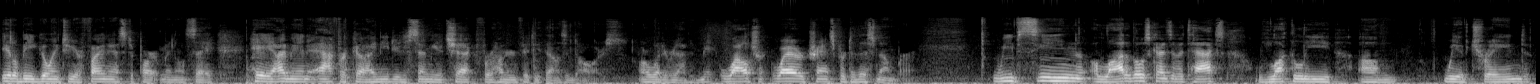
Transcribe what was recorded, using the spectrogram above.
it'll be going to your finance department and say, hey, I'm in Africa, I need you to send me a check for $150,000 or whatever it happens, wire transfer to this number. We've seen a lot of those kinds of attacks. Luckily, um, we have trained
